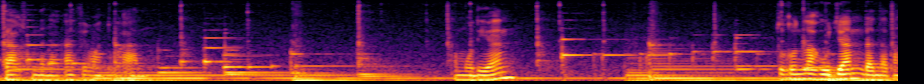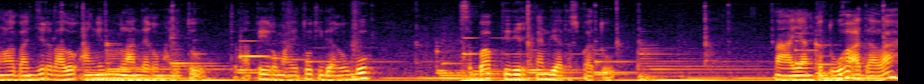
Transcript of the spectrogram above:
kita harus mendengarkan firman Tuhan. Kemudian turunlah hujan dan datanglah banjir lalu angin melanda rumah itu. Tetapi rumah itu tidak rubuh sebab didirikan di atas batu. Nah, yang kedua adalah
